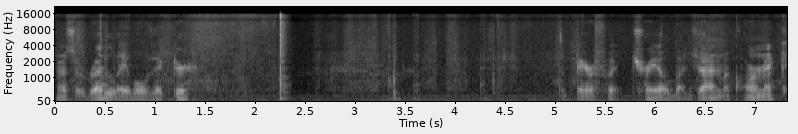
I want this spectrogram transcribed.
That's a red label Victor. The Barefoot Trail by John McCormack.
